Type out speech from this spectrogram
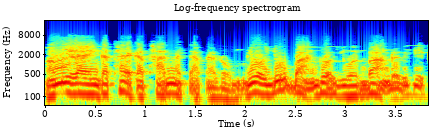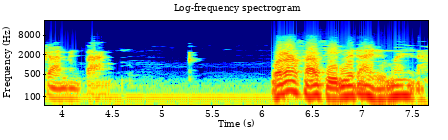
มันมีแรงกระแทกกระทันมาจากอารมณ์ยั่วยุบ้างยั่วยวนบ้างโดยวิธีการต่างๆ ว่ารักษาศีลไว้ได้หรือไม่ล่ะ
